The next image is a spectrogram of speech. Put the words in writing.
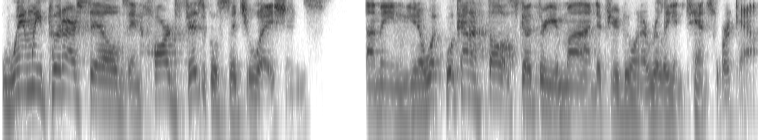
when we put ourselves in hard physical situations, I mean, you know, what, what kind of thoughts go through your mind if you're doing a really intense workout?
